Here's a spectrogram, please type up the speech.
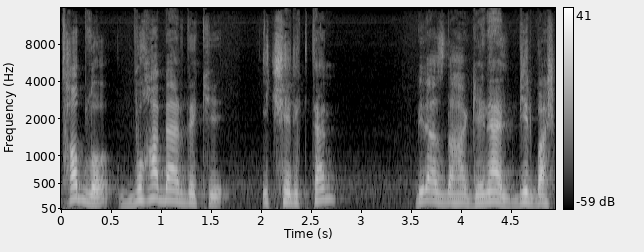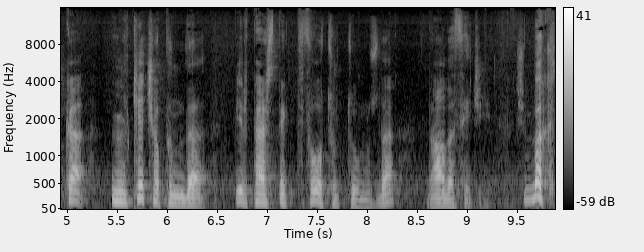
tablo bu haberdeki içerikten biraz daha genel bir başka ülke çapında bir perspektife oturttuğumuzda daha da feci. Şimdi bakın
